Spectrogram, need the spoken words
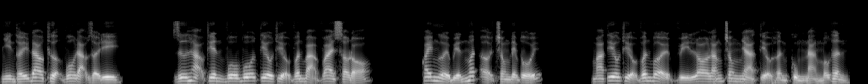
Nhìn thấy đao thượng vô đạo rời đi, dư hạo thiên vô vô tiêu thiểu vân bả vai sau đó, quay người biến mất ở trong đêm tối. Mà tiêu thiểu vân bởi vì lo lắng trong nhà tiểu hân cùng nàng mẫu thân,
